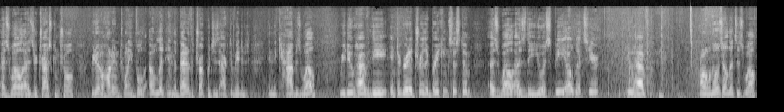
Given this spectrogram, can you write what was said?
as well as your traction control. We do have a 120 volt outlet in the bed of the truck, which is activated in the cab as well. We do have the integrated trailer braking system as well as the USB outlets here. We do have all of those outlets as well.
